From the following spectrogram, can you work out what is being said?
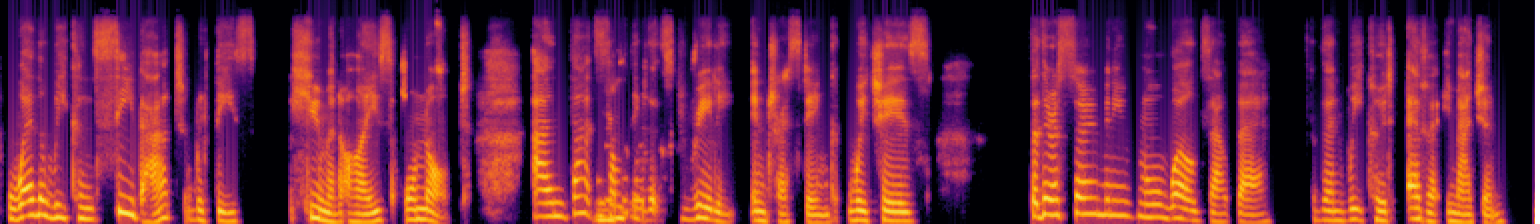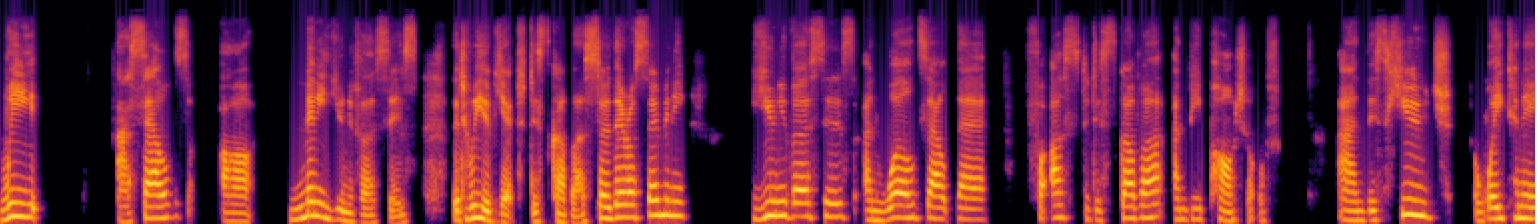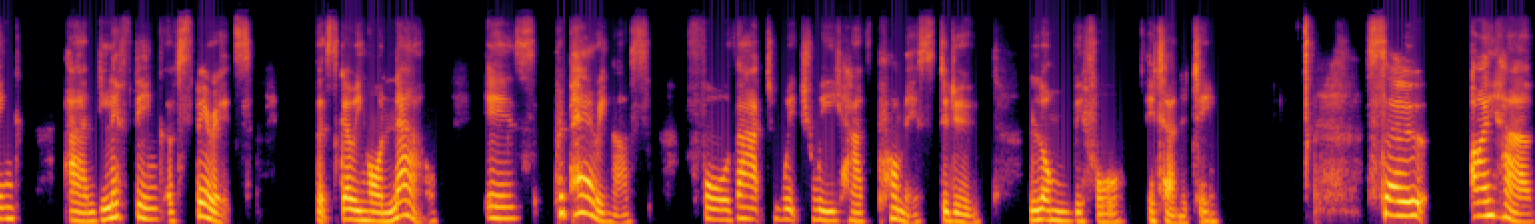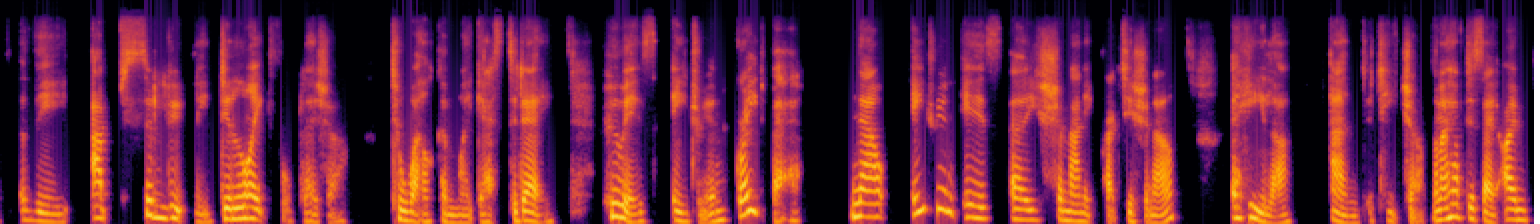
Whether we can see that with these human eyes or not. And that's mm-hmm. something that's really interesting, which is that there are so many more worlds out there than we could ever imagine. We ourselves are many universes that we have yet to discover. So there are so many universes and worlds out there for us to discover and be part of. And this huge awakening and lifting of spirits that's going on now is preparing us for that which we have promised to do long before eternity. So I have the absolutely delightful pleasure to welcome my guest today, who is Adrian Great Bear. Now, Adrian is a shamanic practitioner, a healer, and a teacher. And I have to say, I'm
